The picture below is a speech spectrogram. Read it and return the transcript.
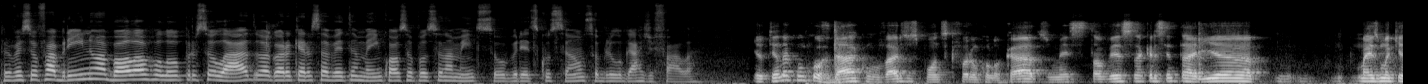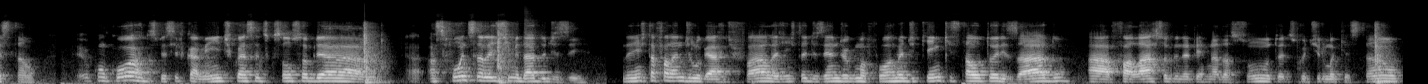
Professor Fabrino, a bola rolou para o seu lado. Agora eu quero saber também qual o seu posicionamento sobre a discussão, sobre o lugar de fala. Eu tendo a concordar com vários dos pontos que foram colocados, mas talvez acrescentaria mais uma questão. Eu concordo especificamente com essa discussão sobre a, as fontes da legitimidade do dizer. Quando a gente está falando de lugar de fala, a gente está dizendo de alguma forma de quem que está autorizado a falar sobre um determinado assunto, a discutir uma questão,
